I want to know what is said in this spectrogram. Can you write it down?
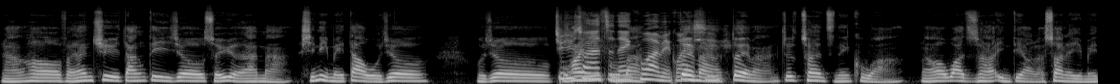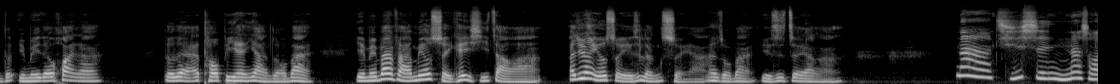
然后反正去当地就随遇而安嘛，行李没到我就我就继续不换穿着纸内嘛裤啊，没对关系。嘛对嘛，就穿着纸内裤啊，然后袜子穿到硬掉了，算了也没得也没得换啊，对不对？啊、头皮很痒怎么办？也没办法，没有水可以洗澡啊。啊，就算有水也是冷水啊，那怎么办？也是这样啊。那其实你那时候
